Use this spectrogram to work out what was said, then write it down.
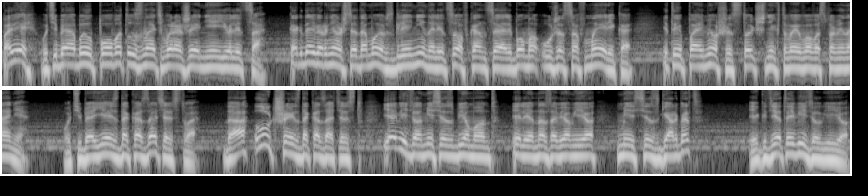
Поверь, у тебя был повод узнать выражение ее лица. Когда вернешься домой, взгляни на лицо в конце альбома ужасов Мэрика, и ты поймешь источник твоего воспоминания. У тебя есть доказательства? Да, лучшее из доказательств. Я видел миссис Бьюмонт, или назовем ее миссис Герберт. И где ты видел ее?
